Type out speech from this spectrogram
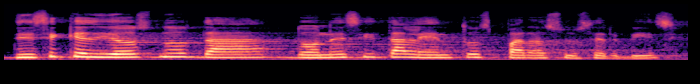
dice que Dios nos da dones y talentos para su servicio.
